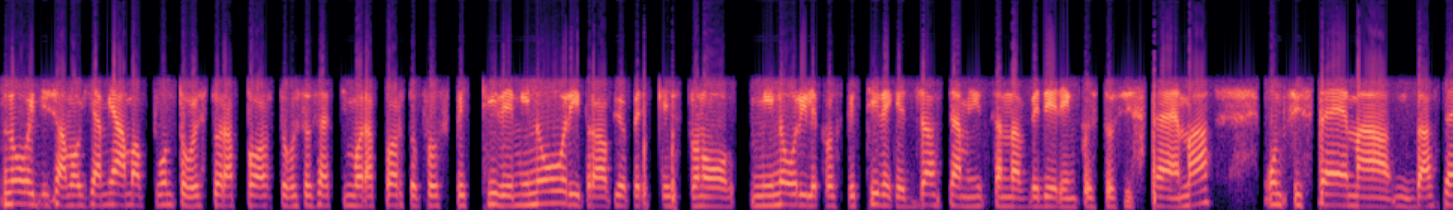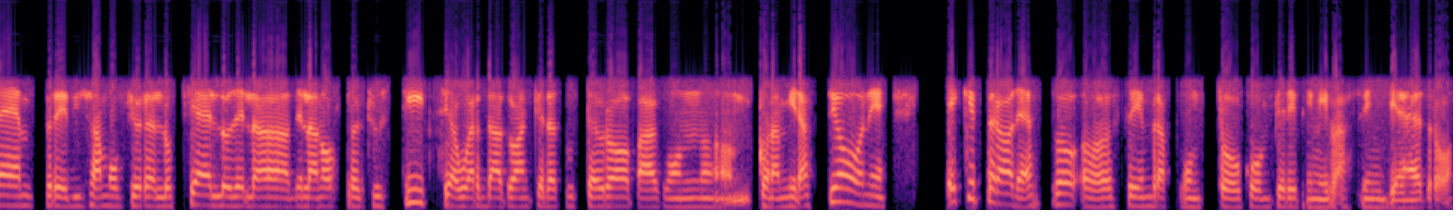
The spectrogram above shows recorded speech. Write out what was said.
Noi diciamo chiamiamo appunto questo rapporto, questo settimo rapporto prospettive minori proprio perché sono minori le prospettive che già stiamo iniziando a vedere in questo sistema, un sistema da sempre diciamo fiore all'occhiello della, della nostra giustizia, guardato anche da tutta Europa con, con ammirazione e che però adesso uh, sembra appunto compiere i primi passi indietro.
